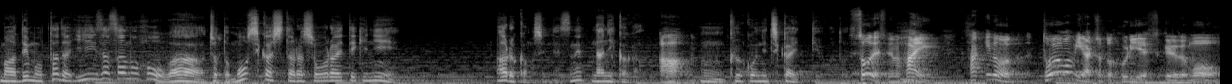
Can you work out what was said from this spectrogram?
うん、まあでもただ飯笹の方はちょっともしかしたら将来的にあるかもしれないですね。何かが。あ、うん、空港に近いっていうことでそうですね、はい、さっきの豊見はちょっと不利ですけれども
